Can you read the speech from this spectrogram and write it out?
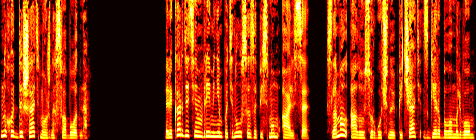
Ну, хоть дышать можно свободно. Рикарди тем временем потянулся за письмом Альса, сломал алую сургучную печать с гербовым львом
